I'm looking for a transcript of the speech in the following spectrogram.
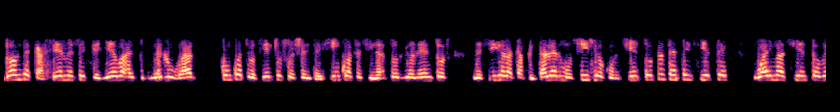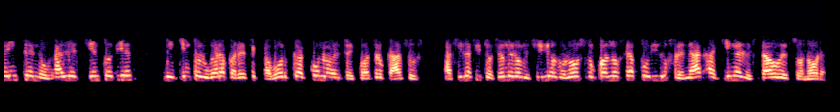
donde Cajeme es que lleva el primer lugar con 485 asesinatos violentos, le sigue la capital Hermosillo con 167, Guaymas 120, Nogales 110 y en quinto lugar aparece Caborca con 94 casos. Así la situación del homicidio doloso, cual no se ha podido frenar aquí en el estado de Sonora.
